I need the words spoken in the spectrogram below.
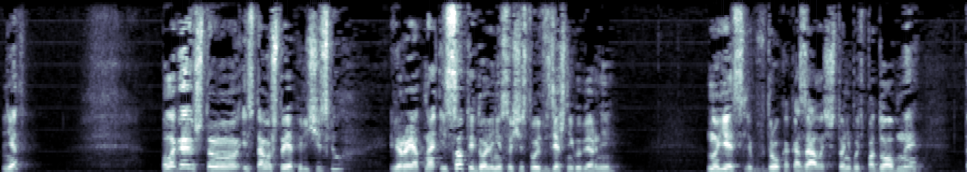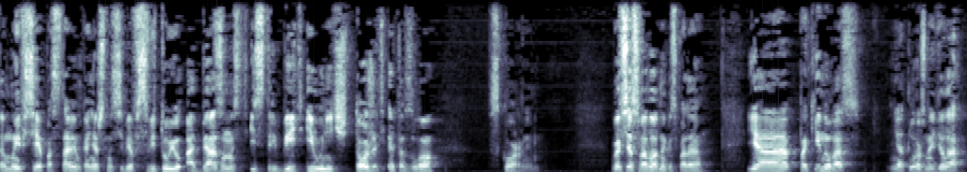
Нет? Полагаю, что из того, что я перечислил, вероятно, и сотой доли не существует в здешней губернии. Но если вдруг оказалось что-нибудь подобное, то мы все поставим, конечно, себе в святую обязанность истребить и уничтожить это зло с корнем. Вы все свободны, господа. Я покину вас. Неотложные дела.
